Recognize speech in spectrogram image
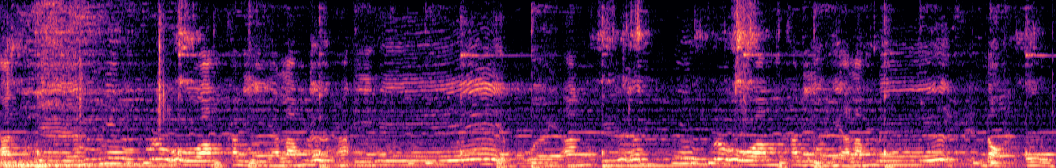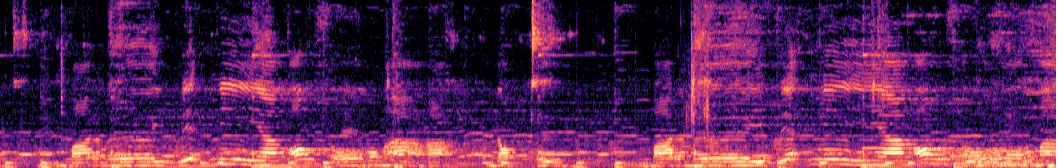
อันยืนยังรวมขณีลำเลือเอโมเอ่ยอันยืนยังรวมขณีลำเลือดอกเอ่ยบารเมยเปรียเนียงองโสมาดอกเอ่ยบารเมยเปรียเนียงอองโสมา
